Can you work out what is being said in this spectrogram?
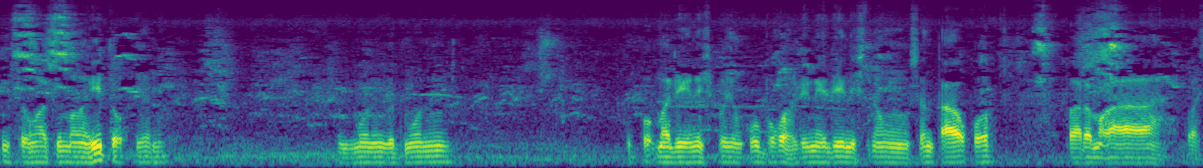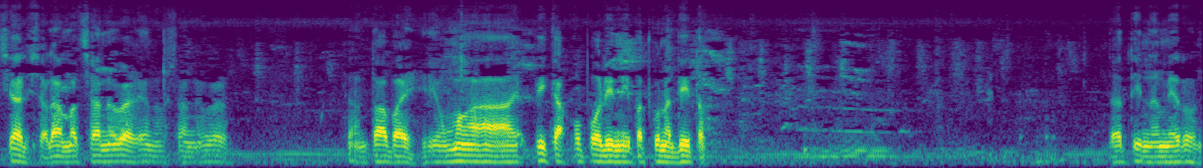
Ito ang aking mga hito. Ayan. Good morning, good morning. Ito po, malinis po yung kubo ko. Linilinis ng isang ko para makapasyal. Salamat sa Noel. Yan, oh, sa Noel. Sa Tabay. Yung mga pika ko po, linipat ko na dito. Dati na meron.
